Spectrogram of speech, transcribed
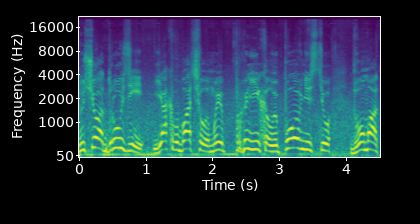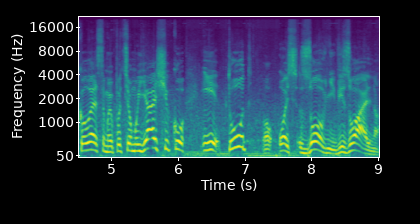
Ну що, друзі, як ви бачили, ми проїхали повністю двома колесами по цьому ящику, і тут, ось зовні, візуально,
